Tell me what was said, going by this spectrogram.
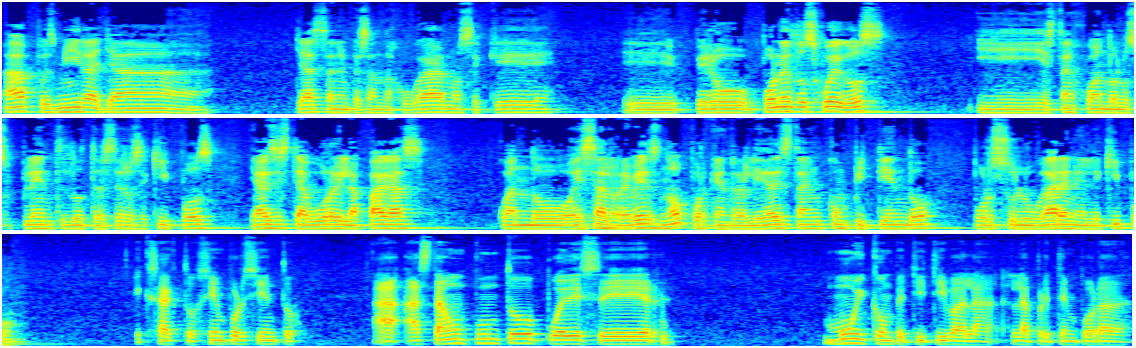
ah, pues mira, ya, ya están empezando a jugar, no sé qué, eh, pero pones los juegos y están jugando los suplentes, los terceros equipos, y a veces te aburre y la pagas cuando es al revés, ¿no? Porque en realidad están compitiendo por su lugar en el equipo. Exacto, 100%. hasta un punto puede ser muy competitiva la, la pretemporada.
